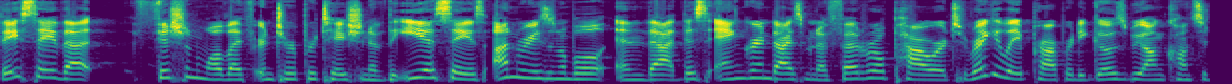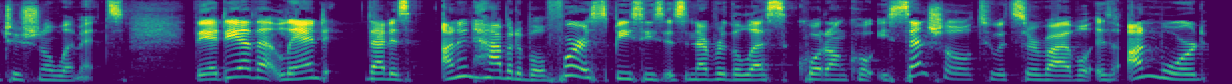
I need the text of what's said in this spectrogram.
They say that Fish and Wildlife interpretation of the ESA is unreasonable and that this aggrandizement of federal power to regulate property goes beyond constitutional limits. The idea that land that is uninhabitable for a species is nevertheless quote unquote essential to its survival is unmoored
